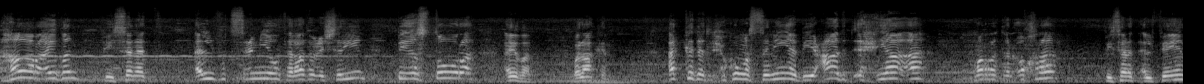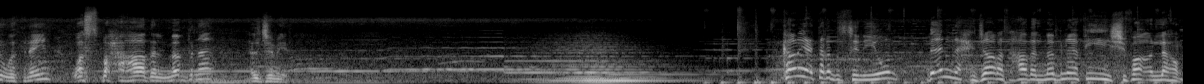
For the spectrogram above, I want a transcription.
هار أيضا في سنة 1923 بأسطورة أيضا. ولكن أكدت الحكومة الصينية بإعادة إحيائه مرة أخرى في سنة 2002 وأصبح هذا المبنى الجميل. كان يعتقد الصينيون بأن حجارة هذا المبنى فيه شفاء لهم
